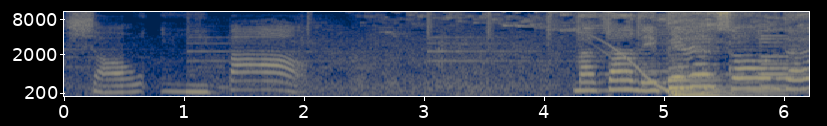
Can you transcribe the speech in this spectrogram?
小尾巴。麻烦你别走太？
